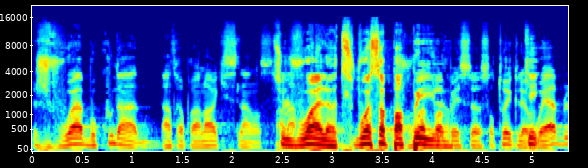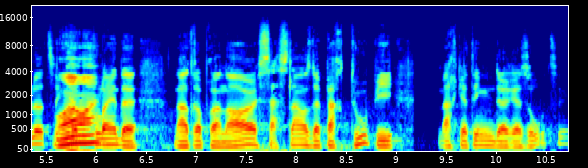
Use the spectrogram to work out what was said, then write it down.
je vois beaucoup d'en- d'entrepreneurs qui se lancent. Tu le vois, là. Tu vois ça Je vois popper, là. popper ça, surtout avec le web. Là, tu sais, Ouais, il y a ouais. plein de- d'entrepreneurs, ça se lance de partout. Puis marketing de réseau, tu sais.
